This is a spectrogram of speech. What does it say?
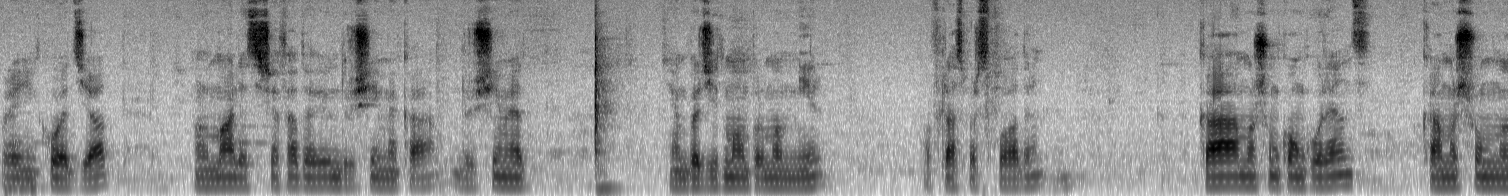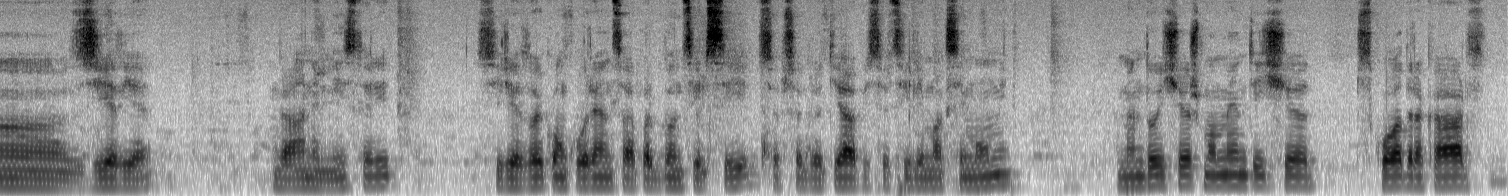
Prej një kohe të gjatë, normale siç e thatë edhe ju ndryshime ka, ndryshimet janë bërë gjithmonë për më mirë, po flas për skuadrën. Ka më shumë konkurrencë, ka më shumë zgjedhje nga anë e misterit, si rrjedhojë konkurrenca përbën cilësi, sepse duhet të japi secili maksimumin. Mendoj që është momenti që skuadra ka ardhë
